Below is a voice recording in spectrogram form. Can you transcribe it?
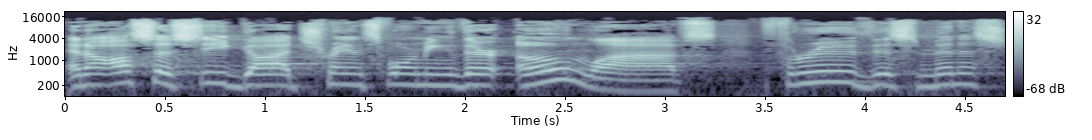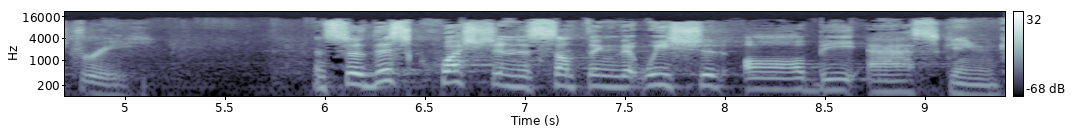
And I also see God transforming their own lives through this ministry. And so, this question is something that we should all be asking.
